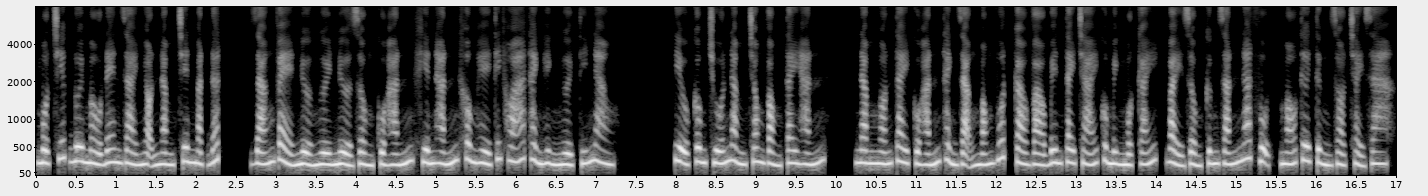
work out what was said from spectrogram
Một chiếc đuôi màu đen dài nhọn nằm trên mặt đất dáng vẻ nửa người nửa rồng của hắn khiến hắn không hề thích hóa thành hình người tí nào. Tiểu công chúa nằm trong vòng tay hắn, năm ngón tay của hắn thành dạng móng vuốt cào vào bên tay trái của mình một cái, vảy rồng cứng rắn nát vụn, máu tươi từng giọt chảy ra.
